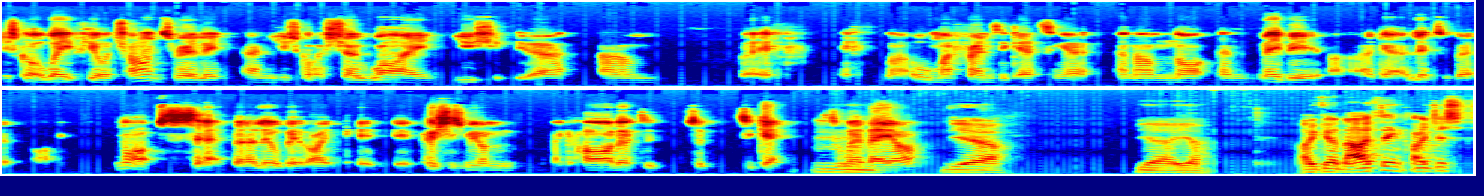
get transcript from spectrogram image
just got to wait for your chance, really, and you just got to show why you should be there. Um, but if if like all my friends are getting it and I'm not, then maybe I get a little bit like not upset, but a little bit like it, it pushes me on like harder to, to, to get to where Mm. they are. Yeah, yeah, yeah. I get that. I think I just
